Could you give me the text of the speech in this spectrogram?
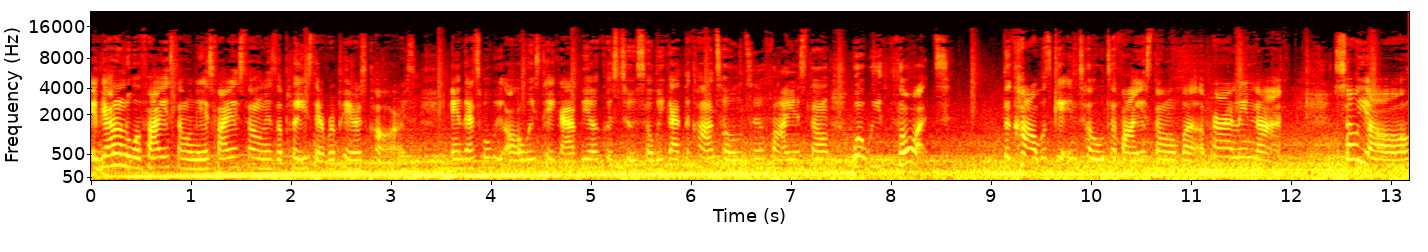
if y'all don't know what firestone is firestone is a place that repairs cars. And that's where we always take our vehicles to. So we got the car towed to firestone. What we thought the car was getting towed to firestone but apparently not. So y'all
